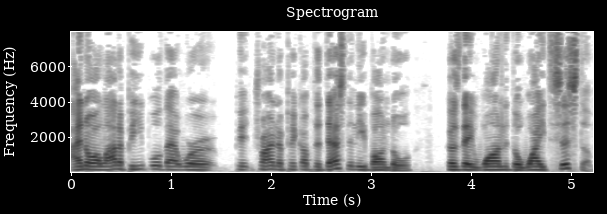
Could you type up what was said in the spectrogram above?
I know a lot of people that were p- trying to pick up the Destiny bundle because they wanted the white system.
